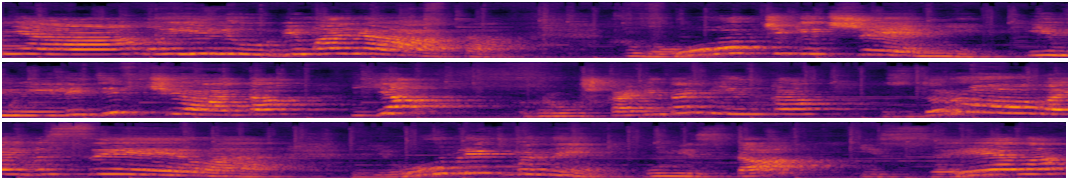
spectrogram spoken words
дня, мої любі малята, хлопчики чемні і милі дівчата. Я грушка вітамінка, здорова і весела. Люблять мене у містах і села.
